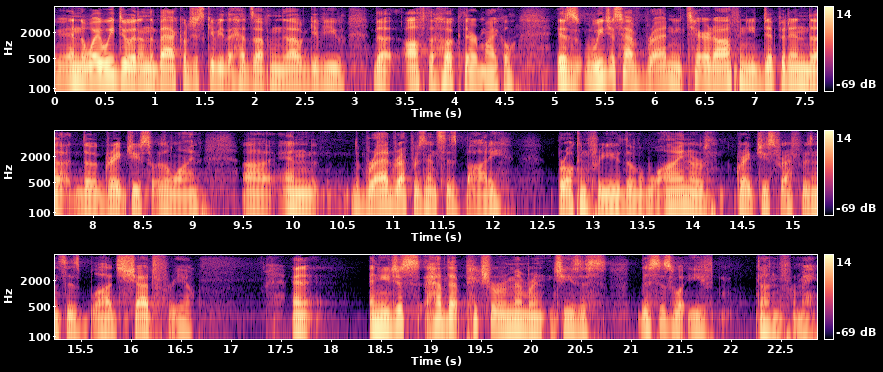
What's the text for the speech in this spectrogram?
and the way we do it in the back, I'll just give you the heads up and that'll give you the off the hook there, Michael. Is we just have bread and you tear it off and you dip it in the the grape juice or the wine, uh, and the bread represents His body broken for you. The wine or grape juice represents His blood shed for you, and and you just have that picture remembering Jesus. This is what you've done for me.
